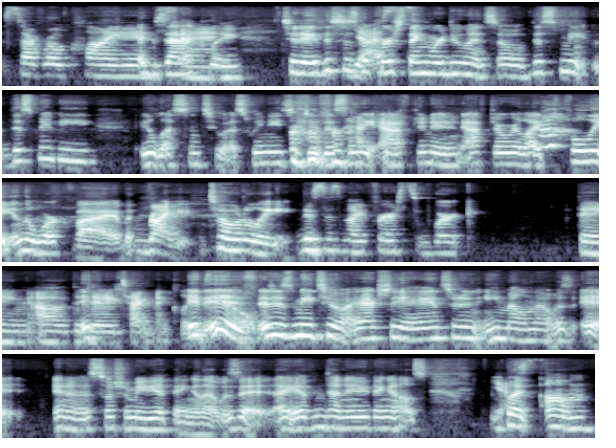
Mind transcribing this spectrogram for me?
several clients. and- exactly. Today, this is Yes. the first thing we're doing. So this may this may be a lesson to us. We need to do this in the afternoon after we're like fully in the work vibe. Right, totally. This is my first work thing of the It- day, technically. It is. so- It is me too. I actually I answered an email and that was it. in a social media thing and that was it. I haven't done anything else. Yes. But um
